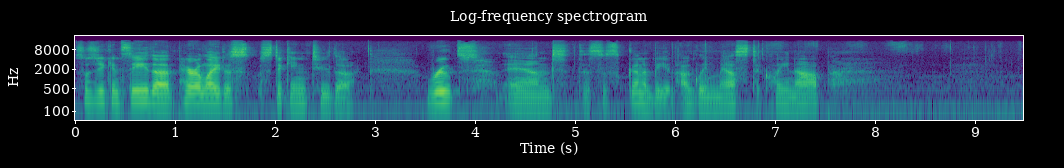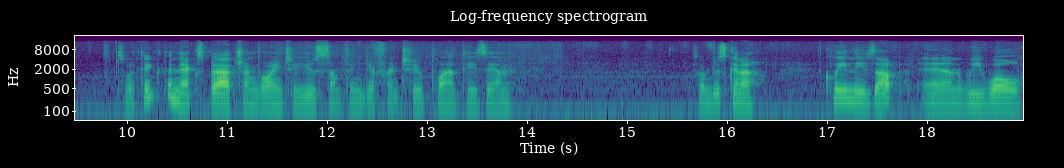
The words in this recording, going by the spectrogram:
So as you can see, the perlite is sticking to the roots and this is going to be an ugly mess to clean up. So I think the next batch I'm going to use something different to plant these in. So I'm just going to clean these up and we will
